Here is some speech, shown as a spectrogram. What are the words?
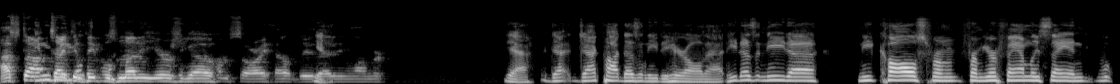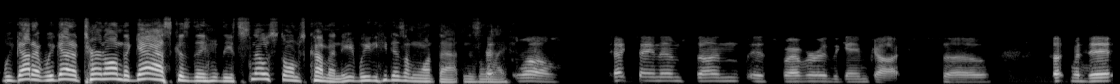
I stopped Anything taking else? people's money years ago. I'm sorry, I don't do Yeah. that any longer. Yeah, Ja- Jackpot doesn't need to hear all that. He doesn't need uh need calls from from your family saying we gotta we gotta turn on the gas because the the snowstorm's coming. He we, he doesn't want that in his life. Well, Texas A&M's son is forever the Gamecocks. So suck my dick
